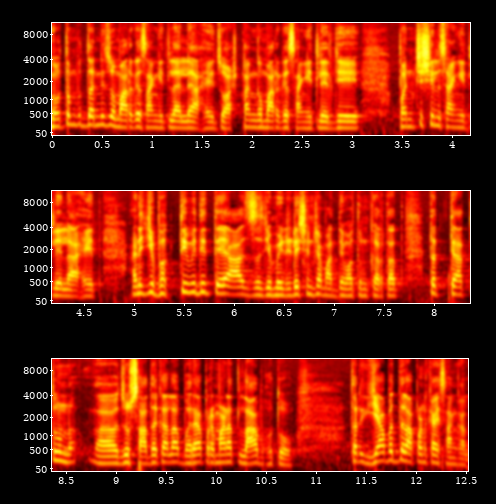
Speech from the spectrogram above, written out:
गौतम बुद्धांनी जो मार्ग सांगितलेला आहे जो अष्टांग मार्ग सांगितले जे पंचशील सांगितलेलं आहेत आणि जी भक्तिविधी ते आज जे मेडिटेशनच्या माध्यमातून करतात तर त्यातून जो साधकाला बऱ्या प्रमाणात लाभ होतो. तर याबद्दल आपण काय सांगाल?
